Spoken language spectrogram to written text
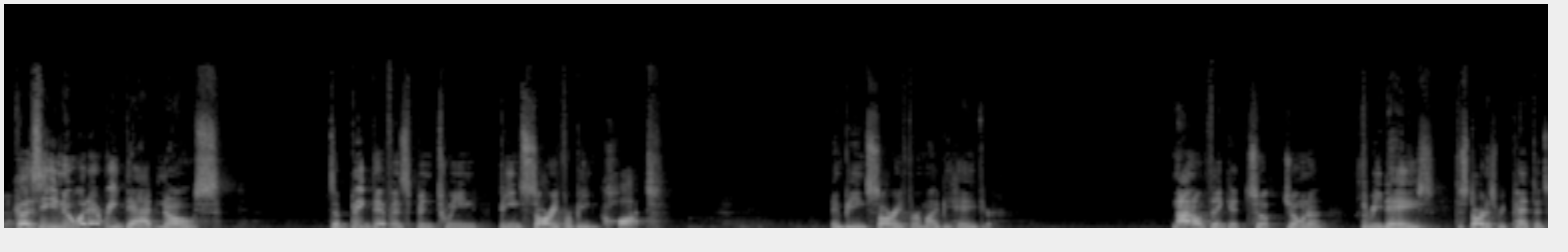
Because he knew what every dad knows. It's a big difference between being sorry for being caught and being sorry for my behavior. Now, I don't think it took Jonah three days to start his repentance,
